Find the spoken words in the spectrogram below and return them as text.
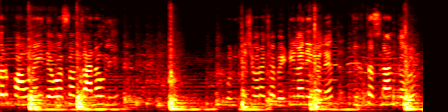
कुणकेश्वर पाहुणे देवस्थान जाणवली. कुणकेश्वराच्या भेटीला निघाल्यात तीर्थस्नान करून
